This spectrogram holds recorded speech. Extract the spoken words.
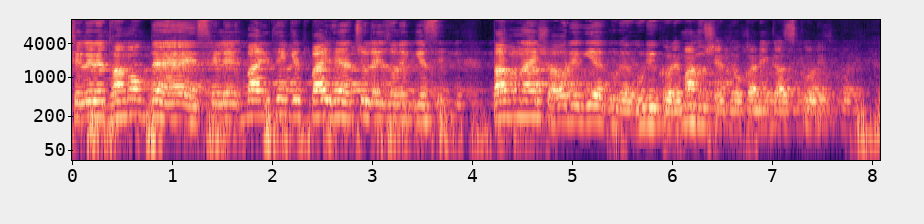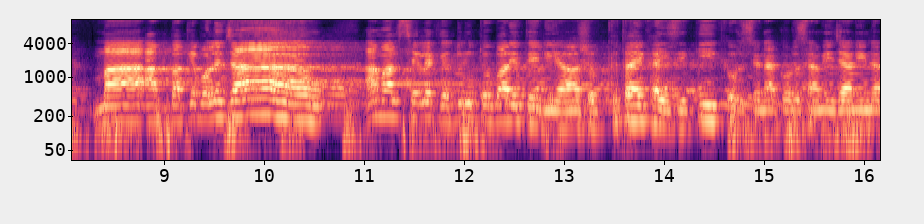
ছেলেরে ধমক দেয়, ছেলে বাড়ি থেকে বাইরে চলে চলে গেছে। পাবনায় শহরে গিয়ে ঘুরে ঘুরি করে, মানুষের দোকানে কাজ করে। মা আব্বাকে বলে, যাও, আমার ছেলেকে দ্রুত বাড়িতে নিয়ে আসো। কোথায় খাইছি, কি করছে, না করছে, আমি জানি না।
